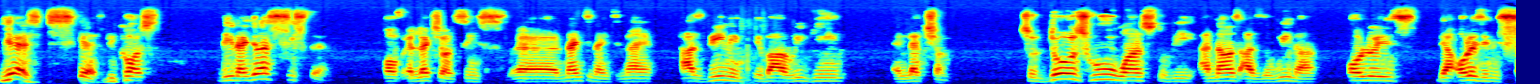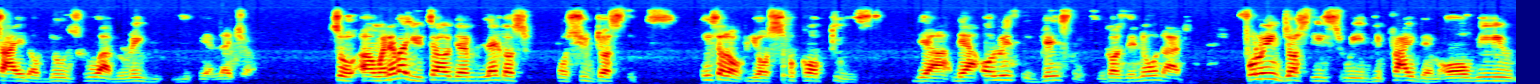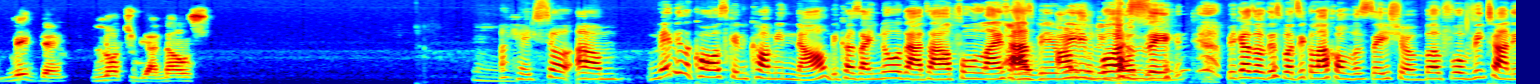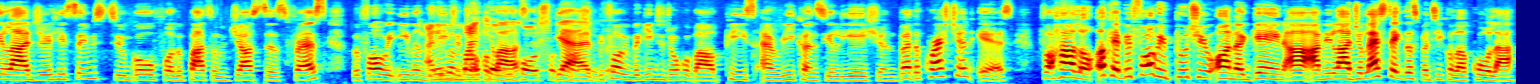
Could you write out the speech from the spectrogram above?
Yes, yes, because the Nigerian system of elections since uh, 1999 has been about rigging election. So those who wants to be announced as the winner always they are always in the side of those who have rigged the, the election. So uh, whenever you tell them let us pursue justice instead of your so-called peace, they are they are always against it because they know that following justice we deprive them or we make them not to be announced Okay, so um, maybe the calls can come in now because I know that our phone lines has Um, been really buzzing buzzing. because of this particular conversation. But for Victor Anilaju, he seems to go for the path of justice first before we even begin even to Michael, talk about yeah before we begin to talk about peace and reconciliation. But the question is, for how long? Okay, before we put you on again, uh, Anilaju, let's take this particular caller.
